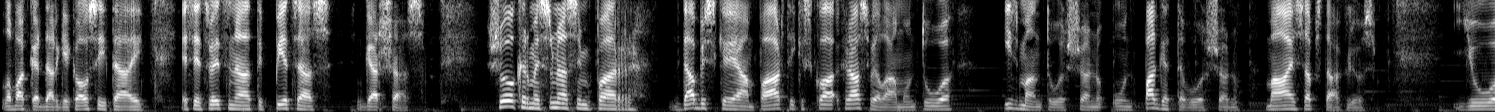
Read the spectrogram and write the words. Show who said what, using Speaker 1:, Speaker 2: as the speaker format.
Speaker 1: Labvakar, darbie klausītāji! Esiet sveicināti piecās garšās. Šovakar mēs runāsim par dabiskajām pārtikas krāsvielām un to izmantošanu un pagatavošanu mājas apstākļos. Jo,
